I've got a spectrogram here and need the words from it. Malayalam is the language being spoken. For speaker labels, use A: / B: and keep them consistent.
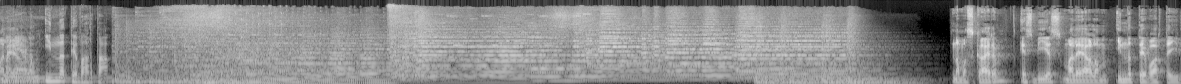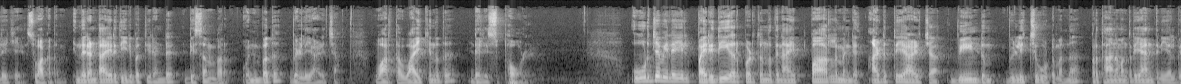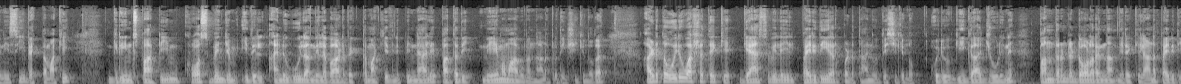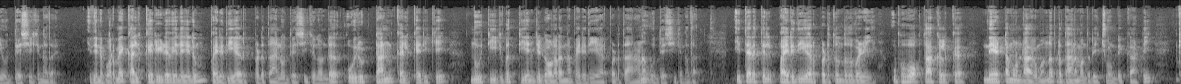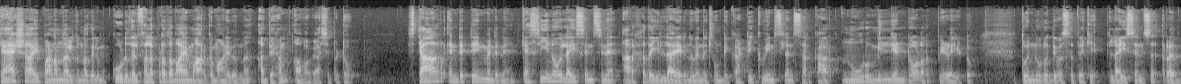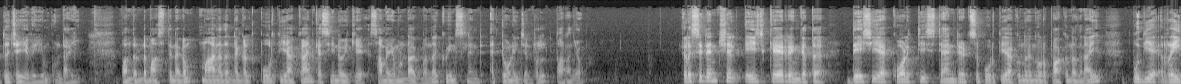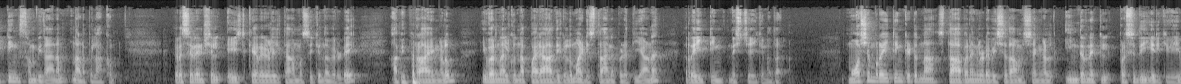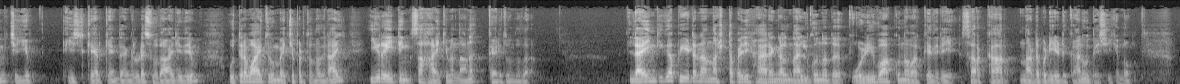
A: മലയാളം.
B: ഇന്നത്തെ വാർത്ത.
A: നമസ്കാരം. എസ് ബി എസ് മലയാളം ഇന്നത്തെ വാർത്തയിലേക്ക് സ്വാഗതം. ഇന്ന് രണ്ടായിരത്തി ഇരുപത്തിരണ്ട് ഡിസംബർ ഒൻപത് വെള്ളിയാഴ്ച. വാർത്ത വായിക്കുന്നത് ഡെലിസ് പോൾ. ഊർജ വിലയിൽ പരിധി ഏർപ്പെടുത്തുന്നതിനായി പാർലമെന്റ് അടുത്തയാഴ്ച വീണ്ടും വിളിച്ചുകൂട്ടുമെന്ന് പ്രധാനമന്ത്രി ആന്റണി അൽബനീസി വ്യക്തമാക്കി. ഗ്രീൻസ് പാർട്ടിയും ക്രോസ് ബെഞ്ചും ഇതിൽ അനുകൂല നിലപാട് വ്യക്തമാക്കിയതിന് പിന്നാലെ പദ്ധതി നിയമമാകുമെന്നാണ് പ്രതീക്ഷിക്കുന്നത്. അടുത്ത ഒരു വർഷത്തേക്ക് ഗ്യാസ് വിലയിൽ പരിധി ഏർപ്പെടുത്താൻ ഉദ്ദേശിക്കുന്നു. ഒരു ഗിഗാ ജൂളിന് പന്ത്രണ്ട് ഡോളർ എന്ന നിരക്കിലാണ് പരിധി ഉദ്ദേശിക്കുന്നത്. ഇതിനു പുറമെ കൽക്കരിയുടെ വിലയിലും പരിധി ഏർപ്പെടുത്താൻ ഉദ്ദേശിക്കുന്നുണ്ട്. ഒരു ടൺ കൽക്കരിക്ക് നൂറ്റി ഇരുപത്തിയഞ്ച് ഡോളർ എന്ന പരിധി ഏർപ്പെടുത്താനാണ് ഉദ്ദേശിക്കുന്നത്. ഇത്തരത്തിൽ പരിധി ഏർപ്പെടുത്തുന്നത് വഴി ഉപഭോക്താക്കൾക്ക് നേട്ടമുണ്ടാകുമെന്ന് പ്രധാനമന്ത്രി ചൂണ്ടിക്കാട്ടി. ക്യാഷായി പണം നൽകുന്നതിലും കൂടുതൽ ഫലപ്രദമായ മാർഗമാണിതെന്ന് അദ്ദേഹം അവകാശപ്പെട്ടു. സ്റ്റാർ എന്റർടൈൻമെന്റിന് കസീനോ ലൈസൻസിന് അർഹതയില്ലായിരുന്നുവെന്ന് ചൂണ്ടിക്കാട്ടി ക്വീൻസ്ലൻഡ് സർക്കാർ നൂറ് മില്യൺ ഡോളർ പിഴയിട്ടു. തൊണ്ണൂറ് ദിവസത്തേക്ക് ലൈസൻസ് റദ്ദു ചെയ്യുകയും ഉണ്ടായി. പന്ത്രണ്ട് മാസത്തിനകം മാനദണ്ഡങ്ങൾ പൂർത്തിയാക്കാൻ കസീനോയ്ക്ക് സമയമുണ്ടാകുമെന്ന് ക്വീൻസ്ലൻഡ് അറ്റോർണി ജനറൽ പറഞ്ഞു. റെസിഡൻഷ്യൽ ഏജ് കെയർ രംഗത്ത് ദേശീയ ക്വാളിറ്റി സ്റ്റാൻഡേർഡ്സ് പൂർത്തിയാക്കുന്നു എന്ന് ഉറപ്പാക്കുന്നതിനായി പുതിയ റേറ്റിംഗ് സംവിധാനം നടപ്പിലാക്കും. റെസിഡൻഷ്യൽ ഏജ് കെയറുകളിൽ താമസിക്കുന്നവരുടെ അഭിപ്രായങ്ങളും ഇവർ നൽകുന്ന പരാതികളും അടിസ്ഥാനപ്പെടുത്തിയാണ് റേറ്റിംഗ് നിശ്ചയിക്കുന്നത്. മോശം റേറ്റിംഗ് കിട്ടുന്ന സ്ഥാപനങ്ങളുടെ വിശദാംശങ്ങൾ ഇന്റർനെറ്റിൽ പ്രസിദ്ധീകരിക്കുകയും ചെയ്യും. ഏജ് കെയർ കേന്ദ്രങ്ങളുടെ സുതാര്യതയും ഉത്തരവാദിത്വവും മെച്ചപ്പെടുത്തുന്നതിനായി ഈ റേറ്റിംഗ് സഹായിക്കുമെന്നാണ് കരുതുന്നത്. ലൈംഗിക പീഡന നഷ്ടപരിഹാരങ്ങൾ നൽകുന്നത് ഒഴിവാക്കുന്നവർക്കെതിരെ സർക്കാർ നടപടിയെടുക്കാൻ ഉദ്ദേശിക്കുന്നു.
